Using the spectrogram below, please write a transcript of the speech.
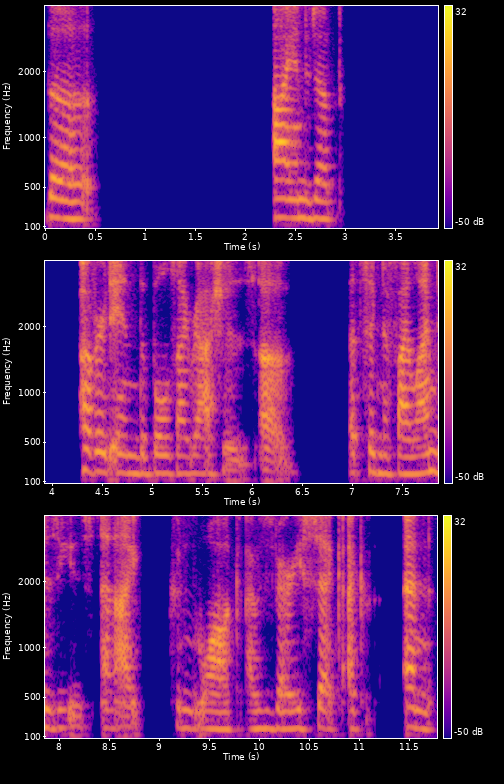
the I ended up covered in the bullseye rashes of that signify Lyme disease, and I couldn't walk. I was very sick. I could, and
